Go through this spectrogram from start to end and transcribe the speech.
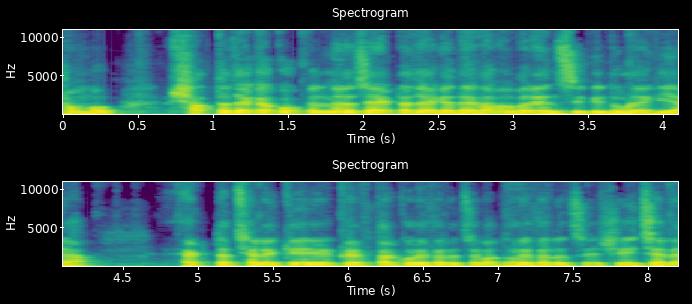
সম্ভব। সাতটা জায়গা কোকটেল মেরেছে, একটা জায়গায় দেখলাম আবার এনসিপি দৌড়ে গিয়া একটা ছেলেকে গ্রেফতার করে ফেলেছে বা ধরে ফেলেছে, সেই ছেলে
